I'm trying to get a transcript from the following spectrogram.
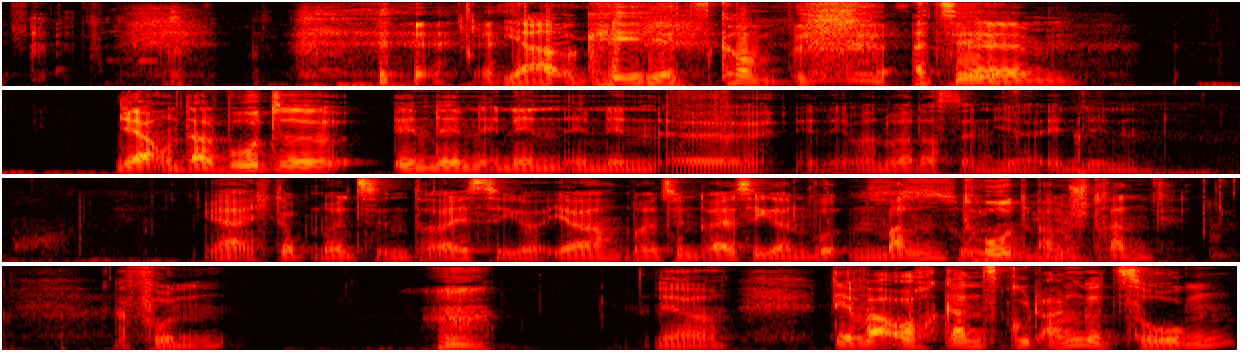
Ja, okay, jetzt komm. Erzähl. Ähm, ja, und da wurde in den, in den, in den, äh, in den, wann war das denn hier? In den, ja, ich glaube 1930er, ja, 1930ern wurde ein Mann So tot am Strand gefunden. Ja, der war auch ganz gut angezogen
